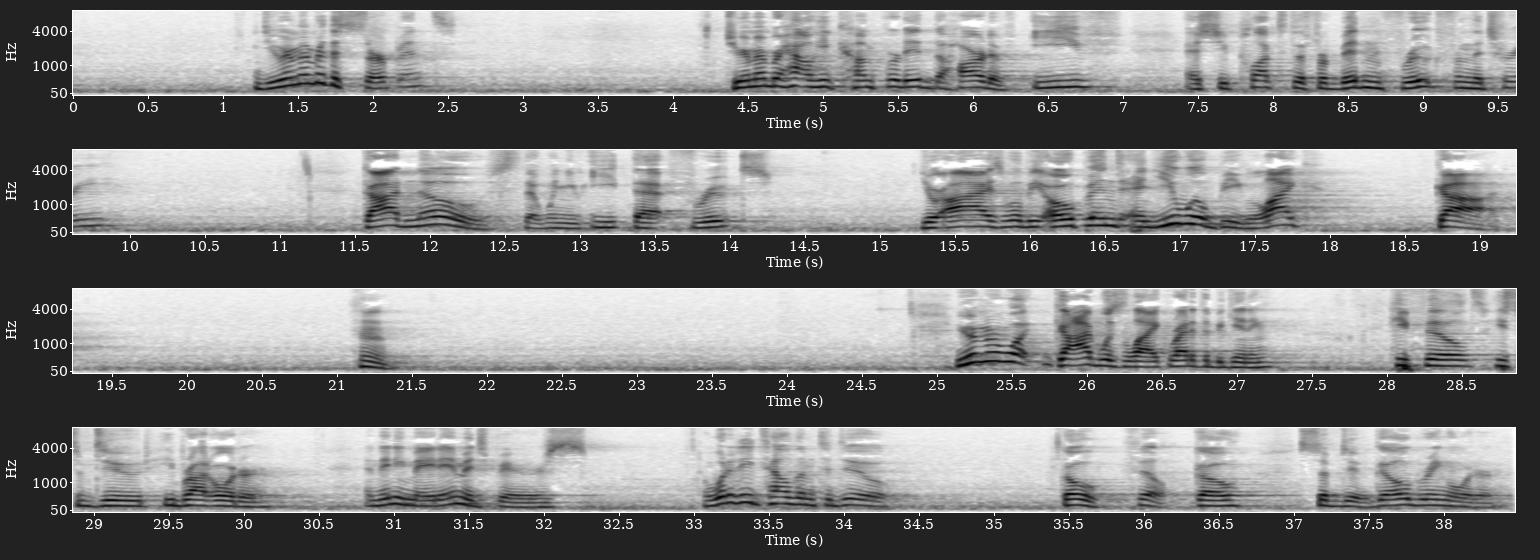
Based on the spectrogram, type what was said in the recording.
Do you remember the serpent? Do you remember how he comforted the heart of Eve as she plucked the forbidden fruit from the tree? God knows that when you eat that fruit, your eyes will be opened and you will be like God. Hmm. You remember what God was like right at the beginning? He filled, He subdued, He brought order. And then He made image bearers. And what did He tell them to do? Go fill, go subdue, go bring order.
